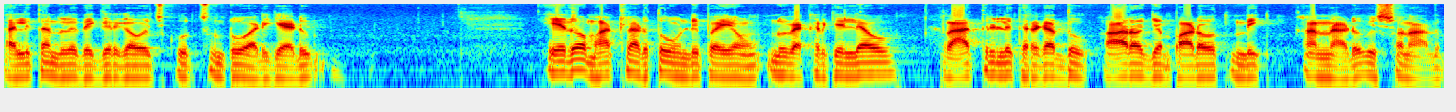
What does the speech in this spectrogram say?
తల్లిదండ్రుల దగ్గరగా వచ్చి కూర్చుంటూ అడిగాడు. ఏదో మాట్లాడుతూ ఉండిపోయాం. నువ్వెక్కడికి వెళ్ళావు రాత్రిళ్ళు తిరగద్దు. ఆరోగ్యం పాడవుతుంది అన్నాడు విశ్వనాథ్.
